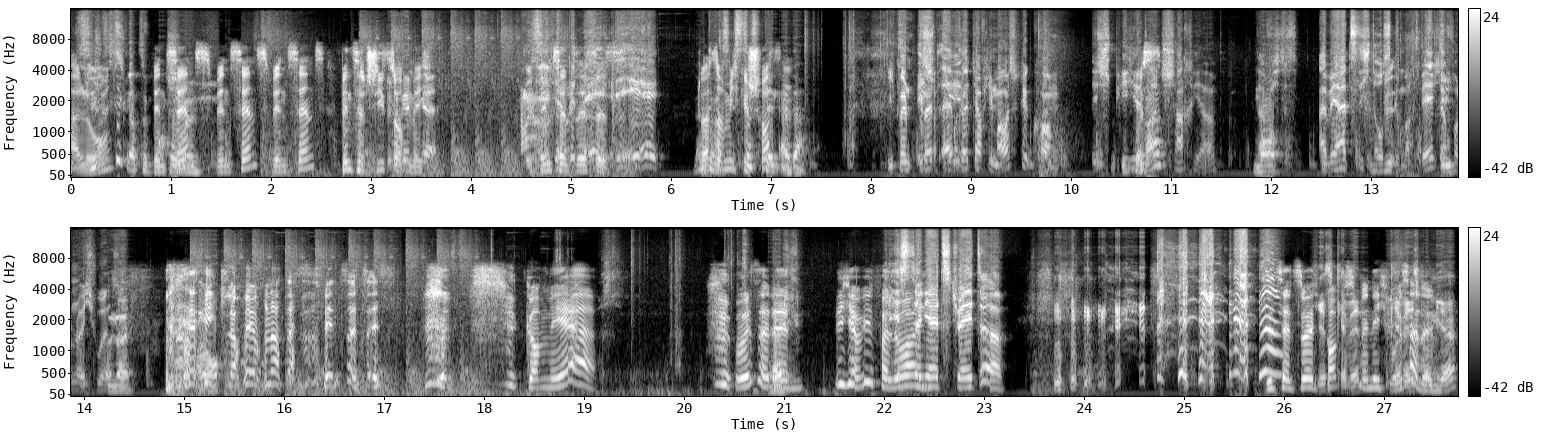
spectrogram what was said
Hallo? so Vinzenz? Vinzenz? Vinzenz? Vinzenz schießt auf mich. Vinzenz ist es. Du hast auf mich denn, geschossen. Alter. Ich bin Ich- plötzlich, äh, auf die Maus gekommen. Ich spiele hier mit Schach, ja? Das? Aber wer hat's nicht ausgemacht? Wer ich ja von euch Oh, holt? Leute. Ich glaube immer noch, dass es Vinzenz ist. Komm her! Wo ist er denn? Ich hab ihn Wer ist verloren. denn jetzt Traitor? Vinzenz, du Hier ist entkommst Kevin. mir nicht. Wo ist er denn? mir.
